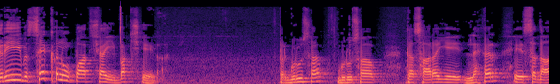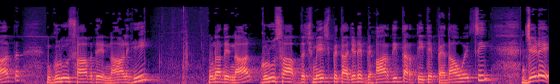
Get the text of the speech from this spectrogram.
ਗਰੀਬ ਸਿੱਖ ਨੂੰ ਪਾਤਸ਼ਾਹੀ ਬਖਸ਼ੇਗਾ। ਪਰ ਗੁਰੂ ਸਾਹਿਬ ਗੁਰੂ ਸਾਹਿਬ ਦਾ ਸਾਰਾ ਇਹ ਲਹਿਰ, ਇਹ ਸਿਧਾਂਤ ਗੁਰੂ ਸਾਹਿਬ ਦੇ ਨਾਲ ਹੀ, ਉਹਨਾਂ ਦੇ ਨਾਲ ਗੁਰੂ ਸਾਹਿਬ ਦਸ਼ਮੇਸ਼ ਪਿਤਾ ਜਿਹੜੇ ਬਿਹਾਰ ਦੀ ਧਰਤੀ ਤੇ ਪੈਦਾ ਹੋਏ ਸੀ, ਜਿਹੜੇ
